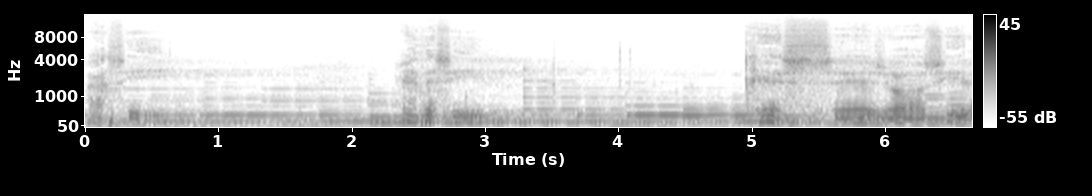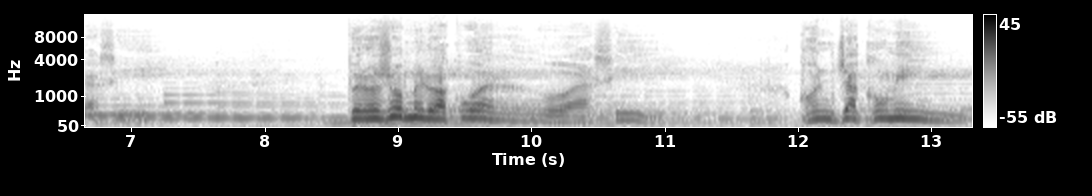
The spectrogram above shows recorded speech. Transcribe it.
así. Es decir, qué sé yo si era así pero yo me lo acuerdo así, con Jacumín,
